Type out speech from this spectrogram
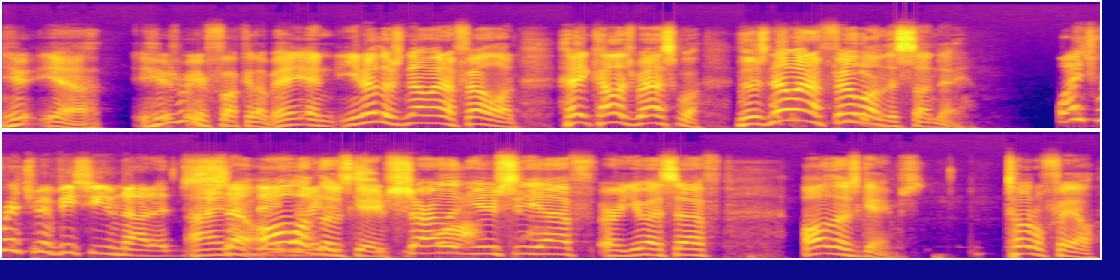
Here, yeah. Here's where you're fucking up. Hey, and you know there's no NFL on. Hey, college basketball. There's no NFL on this Sunday. Why is Richmond VCU not at I know Sunday all of those games. Charlotte. UCF or USF, all those games. Total fail.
